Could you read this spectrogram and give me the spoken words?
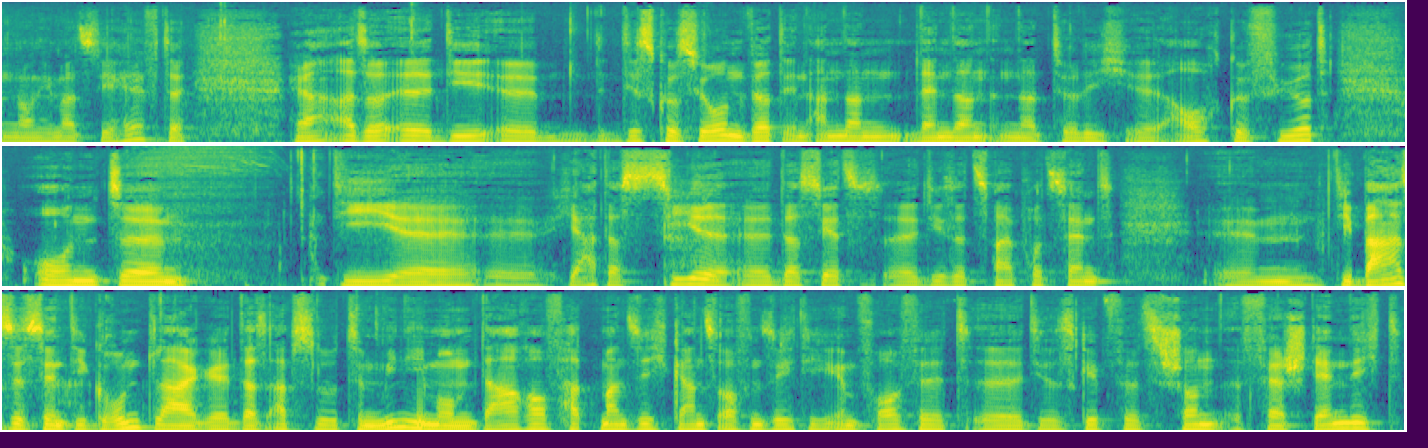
noch niemals die Hälfte. Ja, also die Diskussion wird in anderen Ländern natürlich auch geführt und die äh, ja das Ziel, äh, dass jetzt äh, diese zwei Prozent ähm, die Basis sind, die Grundlage, das absolute Minimum. Darauf hat man sich ganz offensichtlich im Vorfeld äh, dieses Gipfels schon verständigt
